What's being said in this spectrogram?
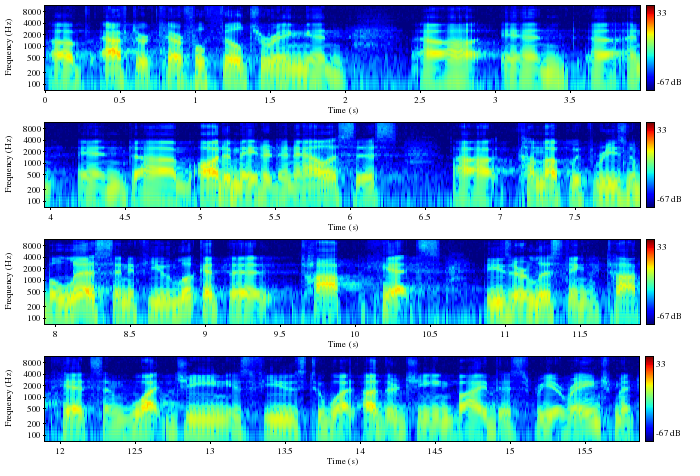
of, after careful filtering and, uh, and, uh, and, and um, automated analysis, uh, come up with reasonable lists. And if you look at the top hits, these are listing top hits and what gene is fused to what other gene by this rearrangement,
